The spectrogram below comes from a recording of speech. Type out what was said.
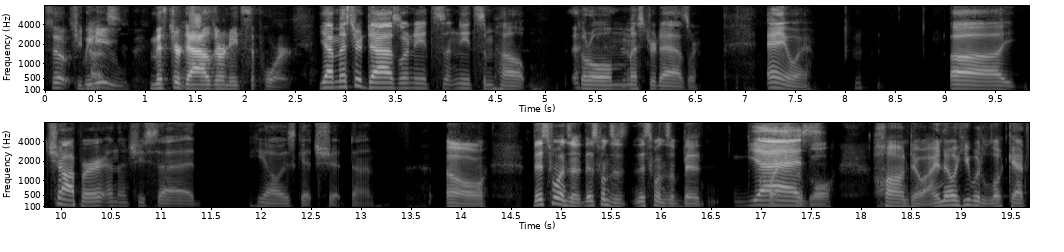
So She we does. need Mr. Dazzler needs support. Yeah, Mr. Dazzler needs needs some help. Good old Mr. Dazzler. Anyway, uh, Chopper, and then she said he always gets shit done. Oh, this one's a this one's a this one's a bit Yes. questionable. Hondo, I know he would look at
